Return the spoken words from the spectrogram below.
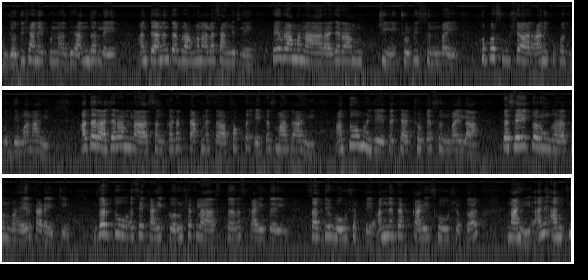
ज्योतिषाने पुन्हा ध्यान धरले आणि त्यानंतर ब्राह्मणाला सांगितले हे ब्राह्मणा राजारामची छोटी सुनबाई खूपच हुशार आणि खूपच बुद्धिमान आहे. आता राजारामला संकटात टाकण्याचा फक्त एकच मार्ग आहे आणि तो म्हणजे त्याच्या छोट्या सुनबाईला कसेही करून घरातून बाहेर काढायचे. जर तू असे काही करू शकलास तरच काहीतरी साध्य होऊ शकते अन्यथा काहीच होऊ शकत नाही. आणि आणखी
